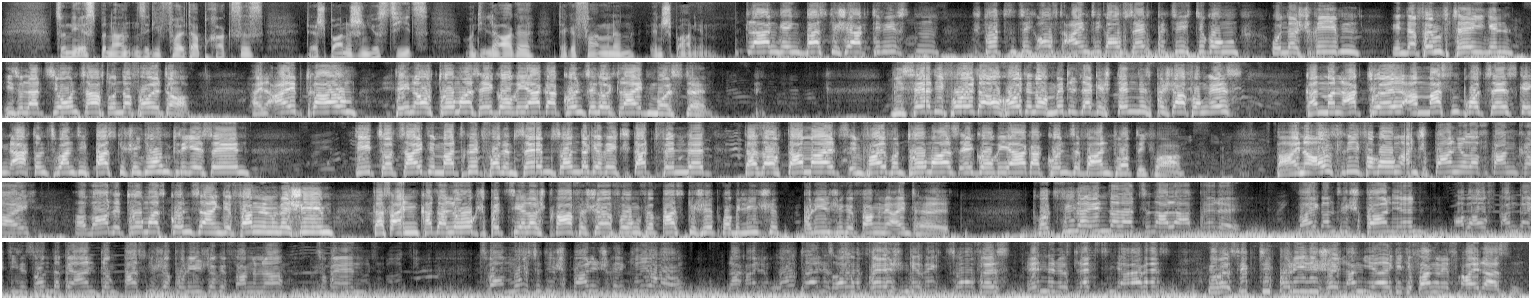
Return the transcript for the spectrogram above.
Zunächst benannten sie die Folterpraxis der spanischen Justiz und die Lage der Gefangenen in Spanien. Klagen gegen baskische Aktivisten stützen sich oft einzig auf Selbstbezichtigungen, unterschrieben in der fünftägigen Isolationshaft unter Folter. Ein Albtraum, den auch Thomas Egoriaga Kunze durchleiden musste. Wie sehr die Folter auch heute noch Mittel der Geständnisbeschaffung ist, kann man aktuell am Massenprozess gegen 28 baskische Jugendliche sehen, die zurzeit in Madrid vor demselben Sondergericht stattfindet, das auch damals im Fall von Thomas Egoriaga Kunze verantwortlich war. Bei einer Auslieferung an Spanien oder Frankreich erwartet Thomas Kunze ein Gefangenenregime, das einen Katalog spezieller Strafeschärfungen für baskische politische, politische Gefangene enthält. Trotz vieler internationaler Appelle weigern sich Spanien, aber auch Frankreich diese Sonderbehandlung baskischer politischer Gefangener zu beenden. Zwar musste die spanische Regierung nach einem Urteil des Europäischen Gerichtshofes Ende des letzten Jahres über 70 politische langjährige Gefangene freilassen.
